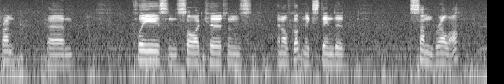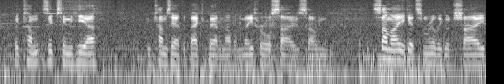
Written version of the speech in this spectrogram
front um, clears and side curtains, and I've got an extended sunbrella that comes zips in here and comes out the back about another metre or so. So in summer you get some really good shade.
